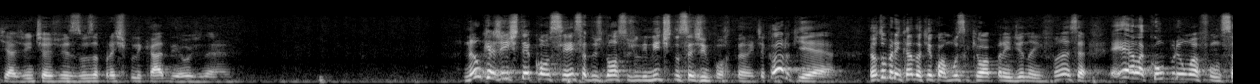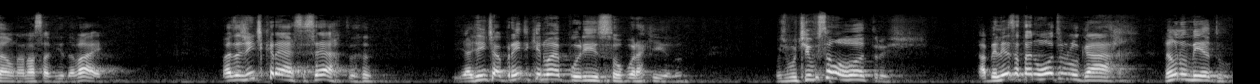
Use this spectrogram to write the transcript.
que a gente às vezes usa para explicar Deus, né? Não que a gente ter consciência dos nossos limites não seja importante, é claro que é. Eu estou brincando aqui com a música que eu aprendi na infância, ela cumpre uma função na nossa vida, vai. Mas a gente cresce, certo? E a gente aprende que não é por isso ou por aquilo. Os motivos são outros. A beleza está em outro lugar, não no medo,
